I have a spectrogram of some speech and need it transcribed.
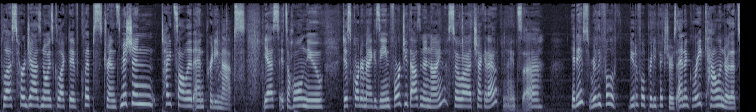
Plus, her jazz noise collective, clips, transmission, tight solid, and pretty maps. Yes, it's a whole new Discorder magazine for 2009. So uh, check it out. It's uh, it is really full of beautiful, pretty pictures, and a great calendar that's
